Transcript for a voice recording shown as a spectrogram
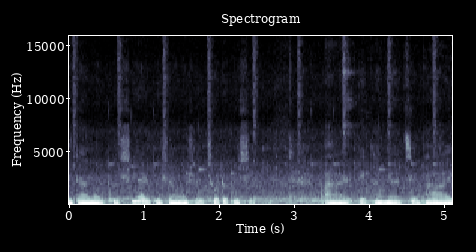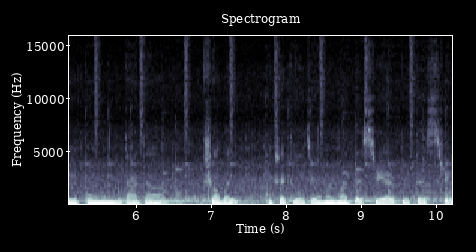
এটা আমার পিসি আর পিসি মশাই ছোটো পিসি। আর এখানে আছে ভাই, বোন, দাদা, সবাই। একসাথে এই যে আমার মাতাশ্রী আর পিতাশ্রী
